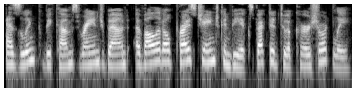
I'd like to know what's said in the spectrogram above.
As Link becomes range-bound, a volatile price change can be expected to occur shortly.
